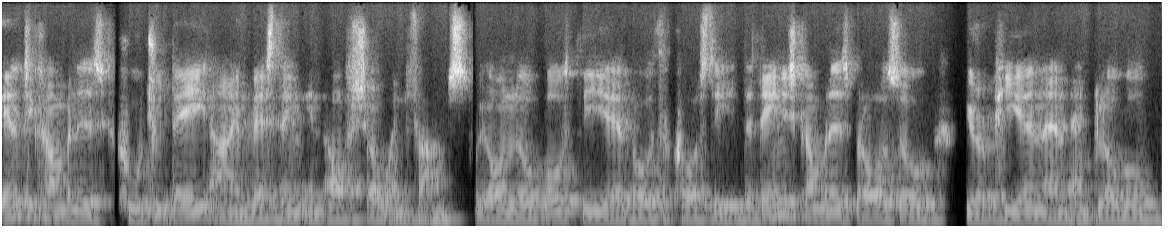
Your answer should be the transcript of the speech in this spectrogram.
energy companies who today are investing in offshore wind farms. We all know both the uh, both, of course, the, the Danish companies, but also European and, and global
